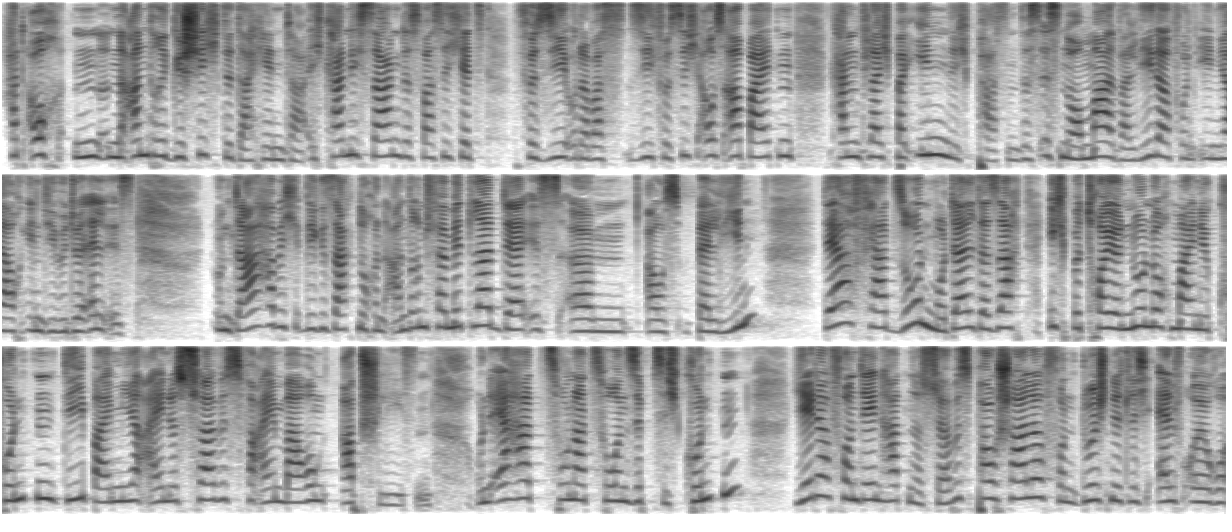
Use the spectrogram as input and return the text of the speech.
hat auch eine andere Geschichte dahinter. Ich kann nicht sagen, das, was ich jetzt für Sie oder was Sie für sich ausarbeiten, kann vielleicht bei Ihnen nicht passen. Das ist normal, weil jeder von Ihnen ja auch individuell ist. Und da habe ich, wie gesagt, noch einen anderen Vermittler, der ist ähm, aus Berlin der fährt so ein Modell, der sagt, ich betreue nur noch meine Kunden, die bei mir eine Servicevereinbarung abschließen. Und er hat 272 Kunden. Jeder von denen hat eine Servicepauschale von durchschnittlich 11,88 Euro.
